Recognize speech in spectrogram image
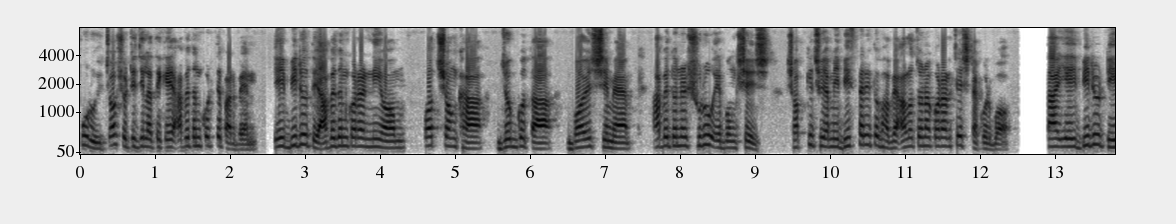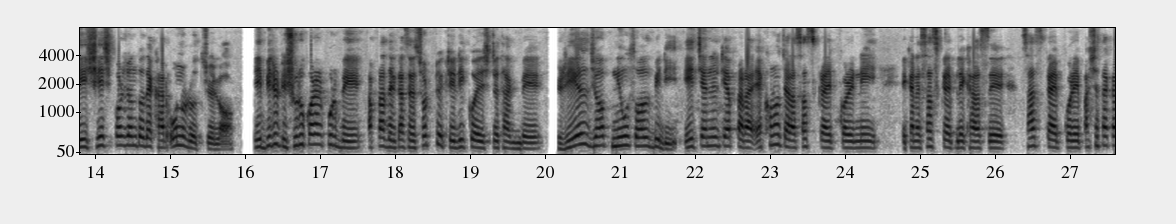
পুরুষ চৌষট্টি জেলা থেকে আবেদন করতে পারবেন। এই ভিডিওতে আবেদন করার নিয়ম, পদ সংখ্যা, যোগ্যতা, বয়স সীমা, আবেদনের শুরু এবং শেষ, সবকিছুই আমি বিস্তারিতভাবে আলোচনা করার চেষ্টা করব। তাই এই ভিডিওটি শেষ পর্যন্ত দেখার অনুরোধ রইল। এই ভিডিওটি শুরু করার পূর্বে আপনাদের কাছে ছোট্ট একটি রিকোয়েস্ট থাকবে। Real job news all BD এই চ্যানেলটি আপনারা এখনও যারা সাবস্ক্রাইব করেননি, এখানে সাবস্ক্রাইব লেখা আছে। সাবস্ক্রাইব করে পাশে থাকা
